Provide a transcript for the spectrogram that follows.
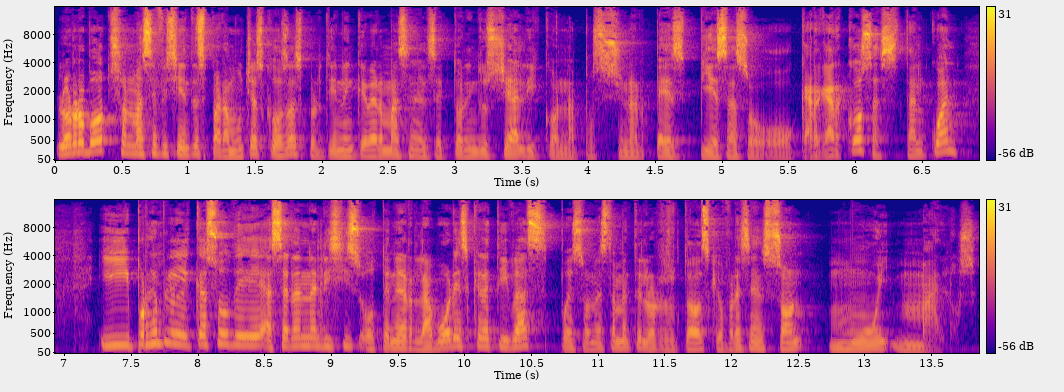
Los robots son más eficientes para muchas cosas, pero tienen que ver más en el sector industrial y con posicionar piezas o, cargar cosas, tal cual. Y por ejemplo, en el caso de hacer análisis o tener labores creativas, pues honestamente los resultados que ofrecen son muy malos.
